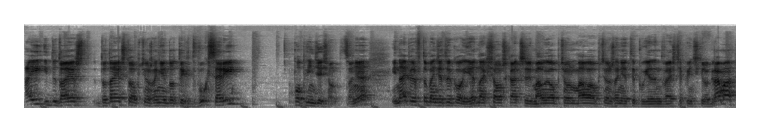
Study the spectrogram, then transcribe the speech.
a i dodajesz, dodajesz to obciążenie do tych dwóch serii, po 50, co nie? I najpierw to będzie tylko jedna książka, czy małe, obcią małe obciążenie typu 1,25 kg,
